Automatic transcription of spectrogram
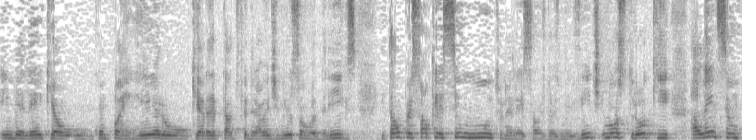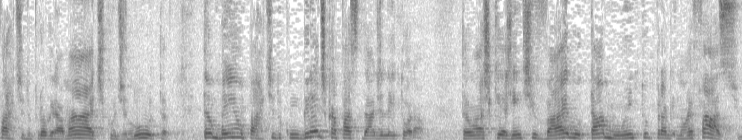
em Belém, que é o, o companheiro, que era deputado federal Edmilson Rodrigues. Então o pessoal cresceu muito na eleição de 2020 e mostrou que, além de ser um partido programático, de luta, também é um partido com grande capacidade eleitoral. Então acho que a gente vai lutar muito, pra... não é fácil.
